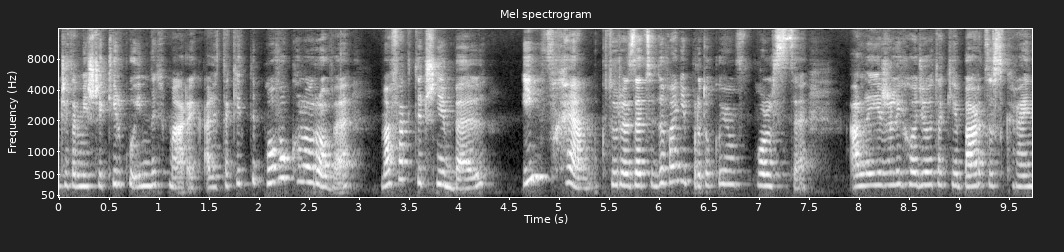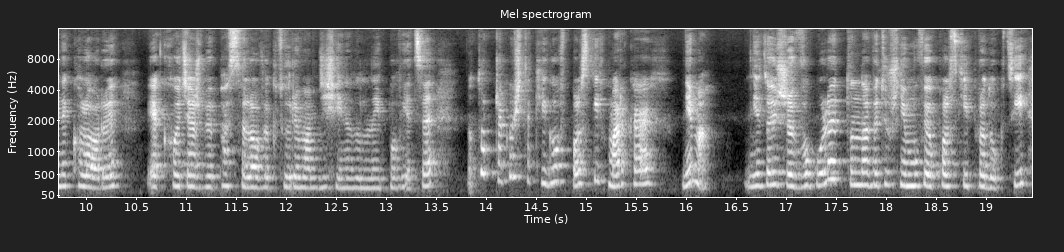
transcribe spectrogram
czy tam jeszcze kilku innych marek, ale takie typowo kolorowe ma faktycznie Bell i When, które zdecydowanie produkują w Polsce. Ale jeżeli chodzi o takie bardzo skrajne kolory, jak chociażby pastelowy, który mam dzisiaj na dolnej powiece, no to czegoś takiego w polskich markach nie ma. Nie dość, że w ogóle, to nawet już nie mówię o polskiej produkcji,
